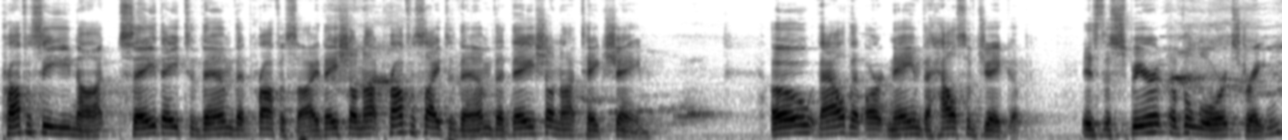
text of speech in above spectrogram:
Prophesy ye not, say they to them that prophesy, they shall not prophesy to them that they shall not take shame. O thou that art named the house of Jacob, is the Spirit of the Lord straitened?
